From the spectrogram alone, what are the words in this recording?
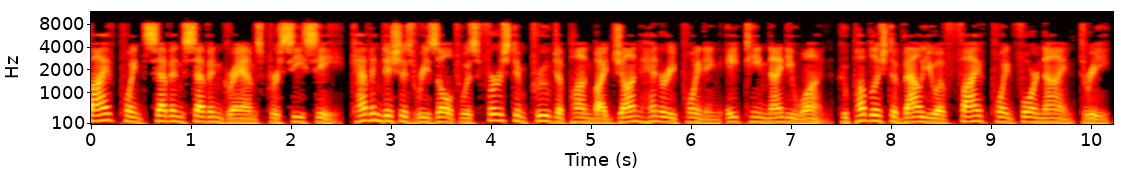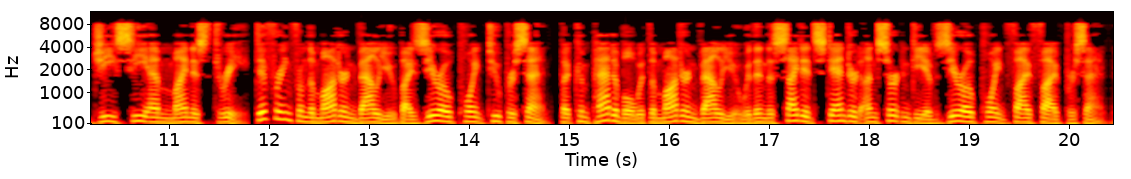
5.77 grams per cc. Cavendish's result was first improved upon by John Henry Poynting 1891, who published a value of 5.49 GCM-3, differing from the modern value by 0.2%, but compatible with the modern value within the cited standard uncertainty of 0.55%.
